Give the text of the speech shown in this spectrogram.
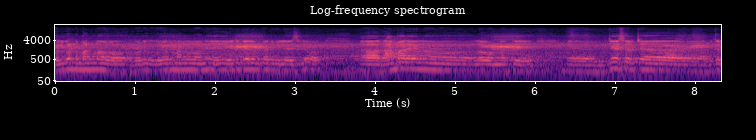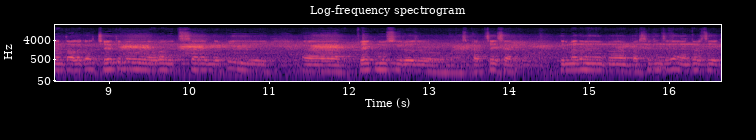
గొలుగొండ మండలంలోని విలేజ్లో రామాలయంలో విఘ్నేశ్వర చ- విగ్రహం తాలూకా చేతులు ఎవరో ఇచ్చారని చెప్పి ఫేక్ న్యూస్ ఈరోజు స్ప్రెడ్ చేశారు. దీని మీద మేము పరిశీలించగా ఎంకరేజ్ చేయక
